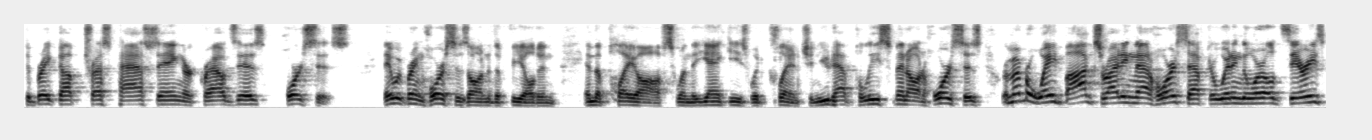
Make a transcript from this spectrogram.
to break up trespassing or crowds is? Horses they would bring horses onto the field in, in the playoffs when the Yankees would clinch, and you'd have policemen on horses. Remember Wade Boggs riding that horse after winning the World Series?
